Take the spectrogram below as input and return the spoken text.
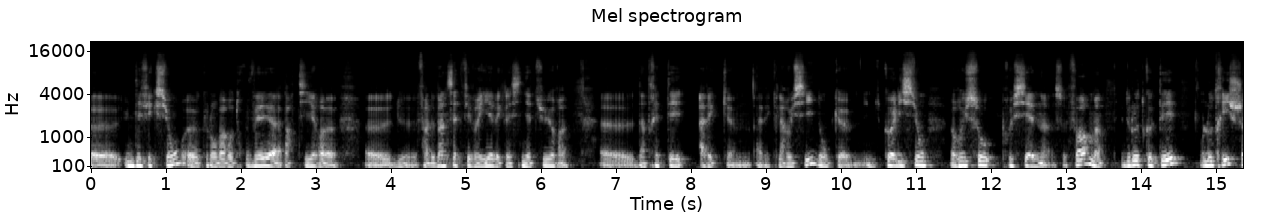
euh, une défection euh, que l'on va retrouver à partir de, enfin, le 27 février avec la signature d'un traité avec, avec la Russie. Donc une coalition russo-prussienne se forme. Et de l'autre côté, l'Autriche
